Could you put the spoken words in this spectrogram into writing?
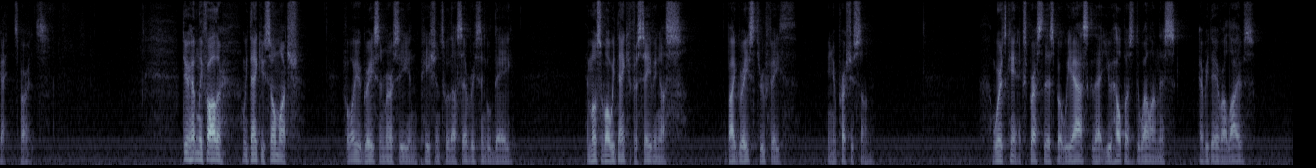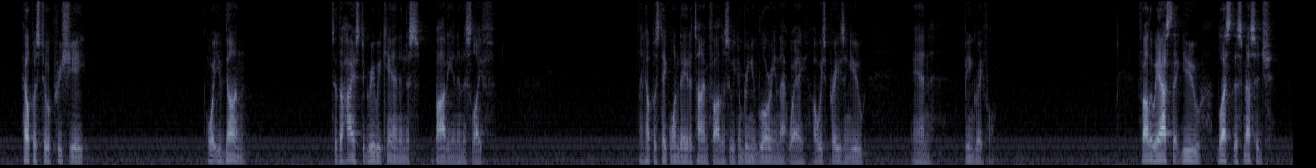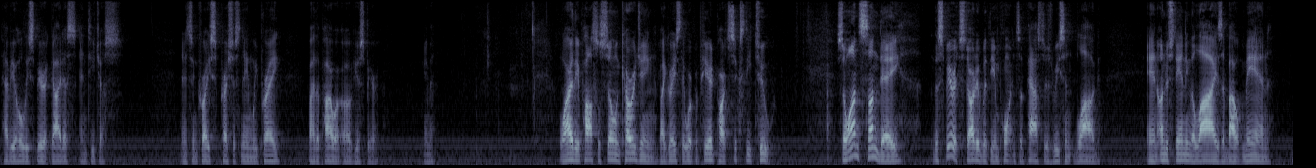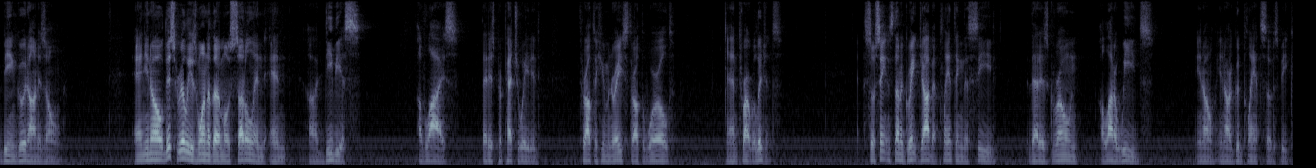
Okay, let's bow our heads. Dear Heavenly Father, we thank you so much for all your grace and mercy and patience with us every single day. And most of all, we thank you for saving us by grace through faith in your precious Son. Words can't express this, but we ask that you help us dwell on this every day of our lives. Help us to appreciate what you've done to the highest degree we can in this body and in this life. And help us take one day at a time, Father, so we can bring you glory in that way, always praising you and being grateful. Father, we ask that you bless this message, have your Holy Spirit guide us and teach us. And it's in Christ's precious name we pray by the power of your Spirit. Amen. Why are the apostles so encouraging? By grace they were prepared, part 62. So on Sunday, the Spirit started with the importance of Pastor's recent blog and understanding the lies about man being good on his own. And you know, this really is one of the most subtle and, and uh, devious of lies that is perpetuated throughout the human race, throughout the world, and throughout religions. So Satan's done a great job at planting this seed that has grown a lot of weeds, you know, in our good plants, so to speak.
